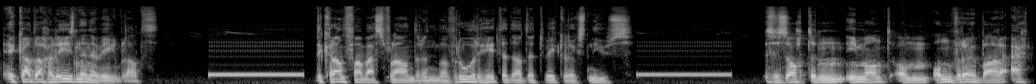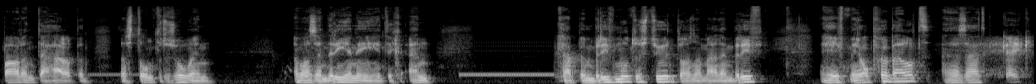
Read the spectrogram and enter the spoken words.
Ik had dat gelezen in een weekblad. De krant van West-Vlaanderen, maar vroeger heette dat het wekelijks nieuws. Ze zochten iemand om onvruchtbare echtparen te helpen. Dat stond er zo in. Dat was in 93. En ik heb een brief moeten sturen, het was dan met een brief. Hij heeft mij opgebeld en hij zei... Kijk,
